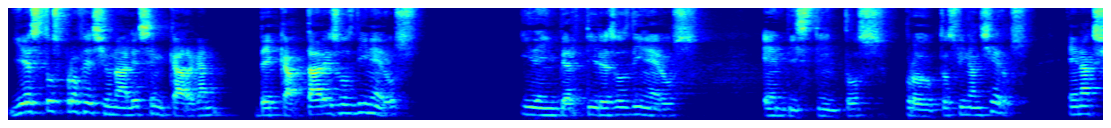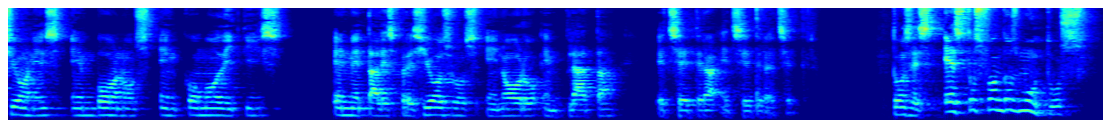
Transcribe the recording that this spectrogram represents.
y estos profesionales se encargan de captar esos dineros y de invertir esos dineros en distintos productos financieros, en acciones, en bonos, en commodities, en metales preciosos, en oro, en plata, etcétera, etcétera, etcétera. Entonces, estos fondos mutuos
